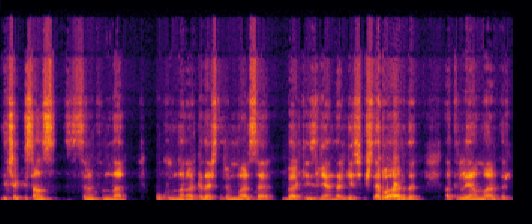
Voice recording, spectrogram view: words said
yüksek lisans sınıfından okulundan arkadaşlarım varsa belki izleyenler geçmişte vardı. Hatırlayan vardır.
